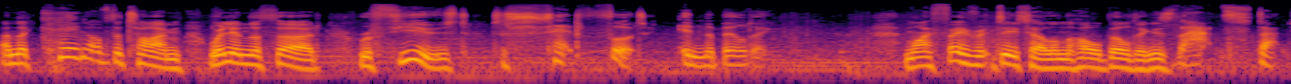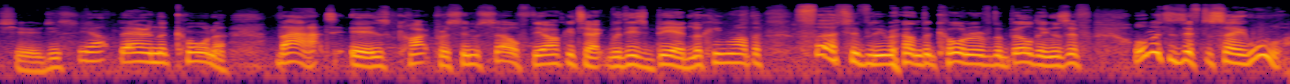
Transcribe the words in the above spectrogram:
And the king of the time, William III, refused to set foot in the building. My favourite detail on the whole building is that statue. Do you see up there in the corner? That is Cuypers himself, the architect, with his beard, looking rather furtively round the corner of the building, as if, almost as if to say, "Oh,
